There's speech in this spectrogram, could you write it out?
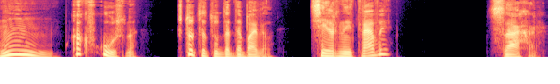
«Ммм, как вкусно! Что ты туда добавил? Северные травы?» «Сахар».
